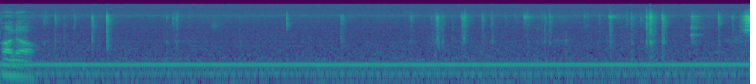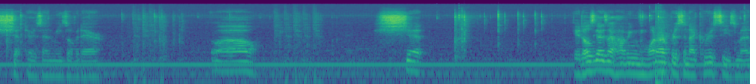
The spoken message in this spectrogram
Oh no. Shit, there's enemies over there. Wow. Shit. Yeah, those guys are having 100% accuracies, man.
